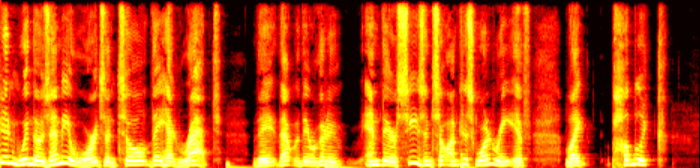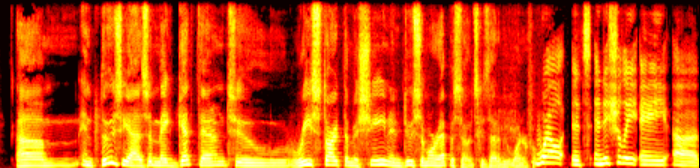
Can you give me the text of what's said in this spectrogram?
didn't win those Emmy awards until they had wrapped. They that they were going to end their season. So I'm just wondering if, like, public um, enthusiasm may get them to restart the machine and do some more episodes because that'll be wonderful. Well, it's initially a uh,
